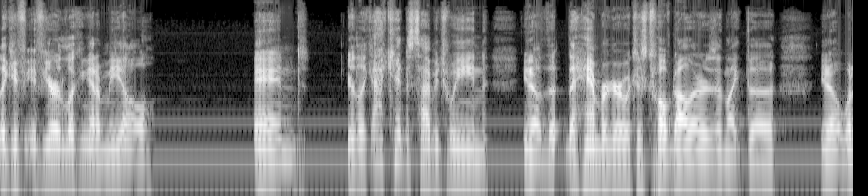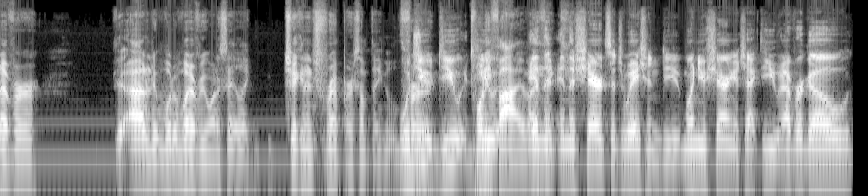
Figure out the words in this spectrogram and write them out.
like if if you're looking at a meal and you're like, I can't decide between you know the the hamburger which is twelve dollars and like the you know whatever I don't know, whatever you want to say, like chicken and shrimp or something. Would you do you twenty five in the in the shared situation? Do you when you're sharing a check, do you ever go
